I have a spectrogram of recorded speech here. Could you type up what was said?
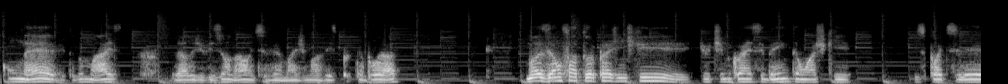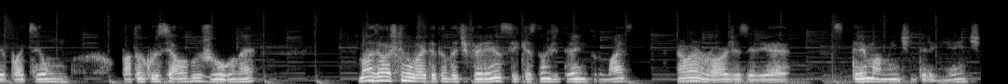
com neve e tudo mais, duelo divisional, a gente se vê mais de uma vez por temporada. Mas é um fator pra gente que, que o time conhece bem, então acho que isso pode ser, pode ser um fator crucial no jogo, né? Mas eu acho que não vai ter tanta diferença em questão de treino e tudo mais. Aaron Rodgers, ele é extremamente inteligente.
